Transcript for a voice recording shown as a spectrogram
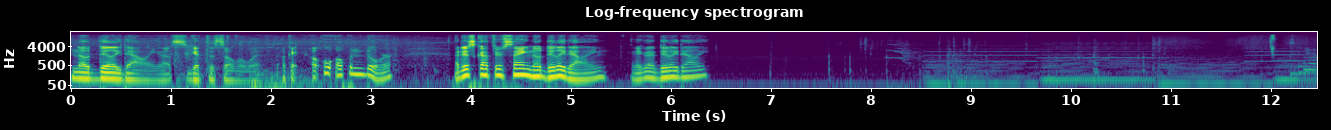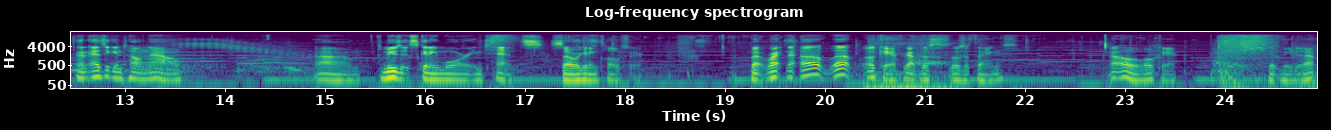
No dilly-dallying. Let's get this over with. Okay. Oh, open the door. I just got through saying no dilly-dallying. And you're gonna dilly-dally? And as you can tell now, um, the music's getting more intense, so we're getting closer. But right now, oh, oh okay, I forgot those, those are things. Oh, okay. Didn't mean to do that.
